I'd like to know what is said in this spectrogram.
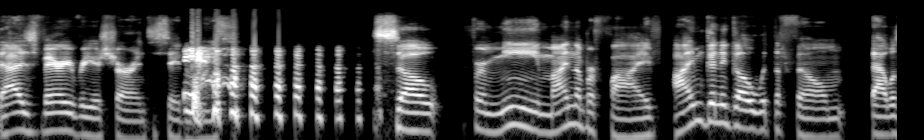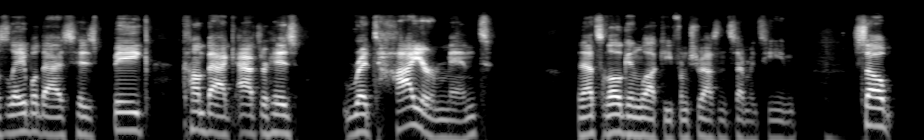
that is very reassuring to say the yeah. least. so, for me, my number 5, I'm going to go with the film that was labeled as his big comeback after his retirement. And that's Logan Lucky from 2017. So,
